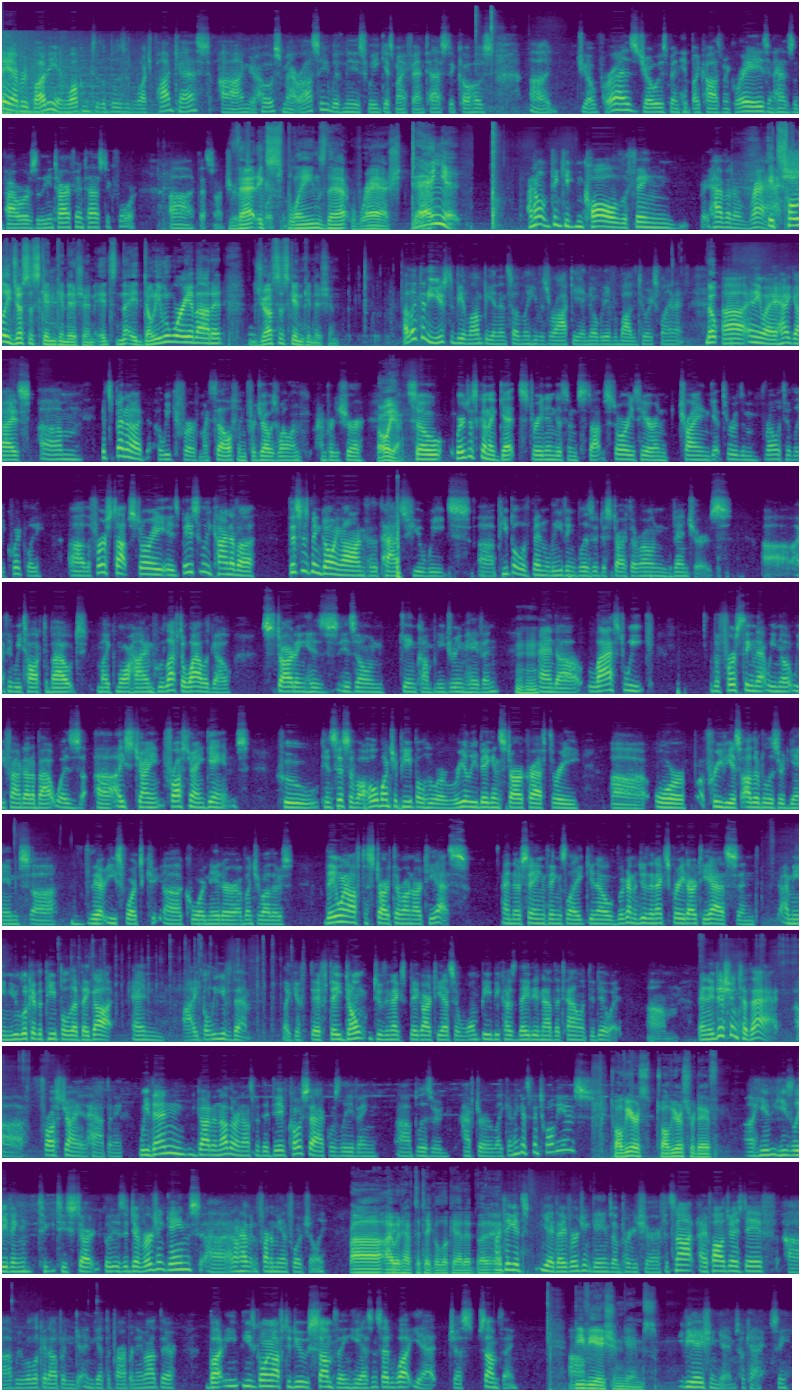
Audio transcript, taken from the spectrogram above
Hey, everybody, and welcome to the Blizzard Watch podcast. Uh, I'm your host, Matt Rossi. With me this week is my fantastic co host, uh, Joe Perez. Joe has been hit by cosmic rays and has the powers of the entire Fantastic Four. Uh, that's not true. That explains that rash. Dang it. I don't think you can call the thing having a rash. It's totally just a skin condition. It's n- don't even worry about it. Just a skin condition. I like that he used to be lumpy and then suddenly he was rocky and nobody ever bothered to explain it. Nope. Uh, anyway, hi guys. Um, it's been a, a week for myself and for Joe as well, I'm, I'm pretty sure. Oh yeah. So we're just going to get straight into some stop stories here and try and get through them relatively quickly. Uh, the first top story is basically kind of a this has been going on for the past few weeks. Uh, people have been leaving Blizzard to start their own ventures. Uh, I think we talked about Mike Morhaime, who left a while ago, starting his his own game company, Dreamhaven. Mhm. And uh, last week, the first thing that we know we found out about was uh, Ice Giant, Frost Giant Games, who consists of a whole bunch of people who are really big in StarCraft three. Uh, or previous other Blizzard games, uh, their esports co- uh, coordinator, a bunch of others, they went off to start their own RTS. And they're saying things like, you know, we're going to do the next great RTS. And I mean, you look at the people that they got, and I believe them. Like if if they don't do the next big RTS, it won't be because they didn't have the talent to do it. Um, in addition to that, uh, Frost Giant happening, we then got another announcement that Dave Kosak was leaving uh, Blizzard after like I think it's been 12 years. Twelve years. Twelve years for Dave. Uh, he he's leaving to to start. Is it Divergent Games? Uh, I don't have it in front of me, unfortunately. Uh, I would have to take a look at it, but I think it's yeah, Divergent Games. I'm pretty sure. If it's not, I apologize, Dave. Uh, we will look it up and, and get the proper name out there. But he, he's going off to do something. He hasn't said what yet. Just something. Um, deviation games. deviation games. Okay. See,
